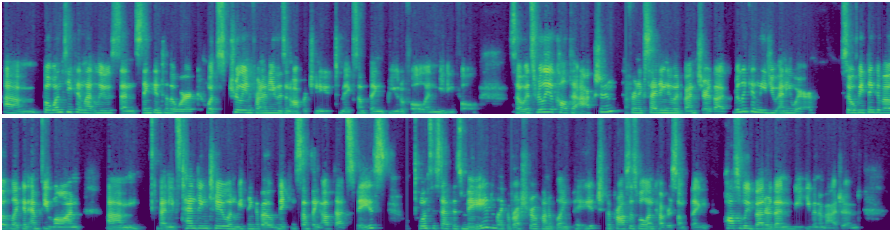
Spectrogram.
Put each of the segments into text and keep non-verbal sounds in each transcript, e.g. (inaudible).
Um, but once you can let loose and sink into the work, what's truly in front of you is an opportunity to make something beautiful and meaningful. So it's really a call to action for an exciting new adventure that really can lead you anywhere. So if we think about like an empty lawn, um, that needs tending to and we think about making something of that space once a step is made like a brushstroke on a blank page the process will uncover something possibly better than we even imagined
